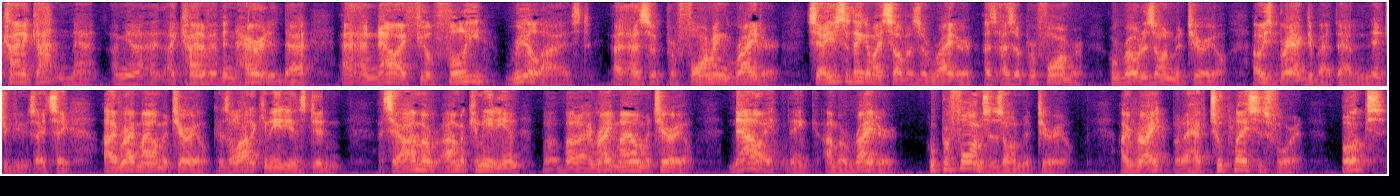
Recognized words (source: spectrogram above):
kind of gotten that. I mean, I, I kind of have inherited that. And, and now I feel fully realized as a performing writer See, I used to think of myself as a writer, as, as a performer who wrote his own material. I always bragged about that in interviews. I'd say, I write my own material, because a lot of comedians didn't. I'd say, I'm a, I'm a comedian, but, but I write my own material. Now I think I'm a writer who performs his own material. I write, but I have two places for it books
